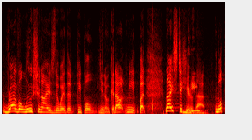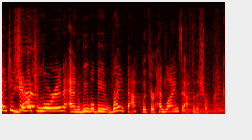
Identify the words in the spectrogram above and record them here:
revolutionized the way that people, you know, get out and meet, but nice to hear that. Well, thank you so much, Lauren, and we will be right back with your headlines after the short break.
